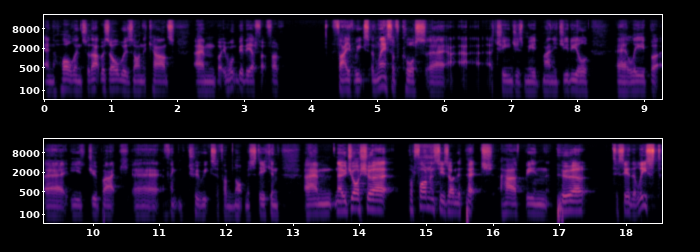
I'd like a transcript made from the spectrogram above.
in, Holland. So that was always on the cards. Um, but he won't be there for, for five weeks, unless, of course, uh, a, a, change is made managerial. Uh, Lee, but he's due back, I think, in two weeks, if I'm not mistaken. Um, now, Joshua, performances on the pitch have been poor, to say the least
